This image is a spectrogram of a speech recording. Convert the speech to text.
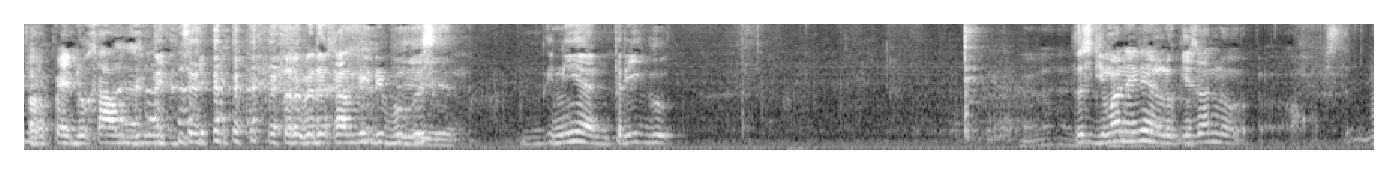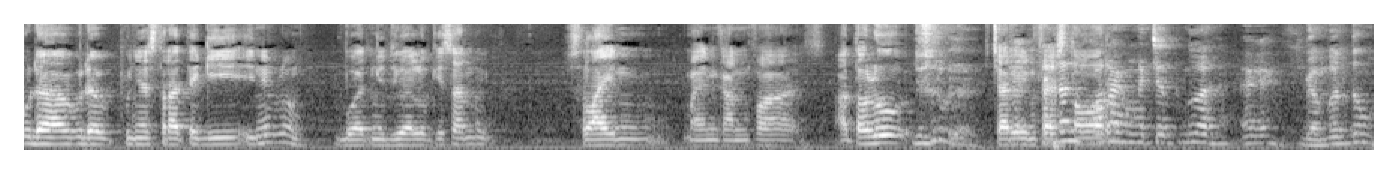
torpedo kambing aja. torpedo kambing dibungkus Iya. inian terigu terus gimana ini lukisan lu udah udah punya strategi ini belum buat ngejual lukisan lu selain main kanvas atau lu Justru cari kadang investor orang ngechat gua, eh gambar dong.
